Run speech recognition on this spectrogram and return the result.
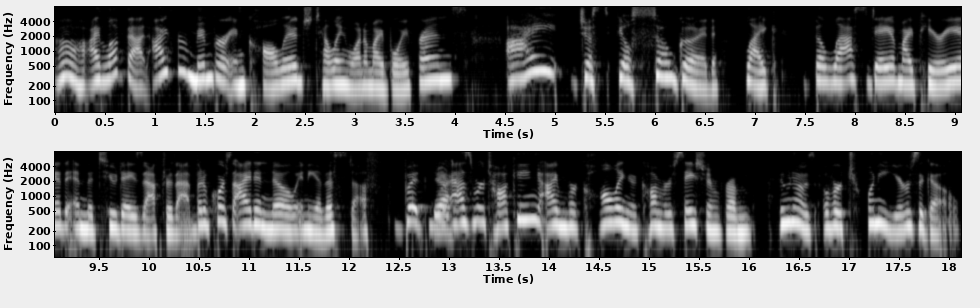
Oh, I love that. I remember in college telling one of my boyfriends, I just feel so good like the last day of my period and the two days after that. But of course, I didn't know any of this stuff. But yeah. as we're talking, I'm recalling a conversation from who knows, over 20 years ago.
